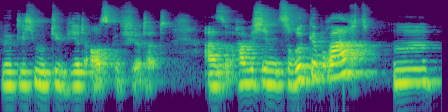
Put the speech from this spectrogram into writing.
wirklich motiviert ausgeführt hat. Also habe ich ihn zurückgebracht. Mm,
